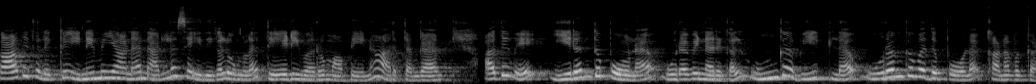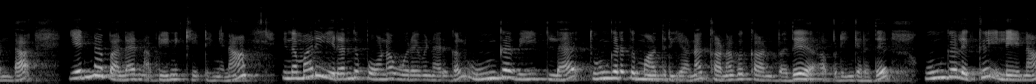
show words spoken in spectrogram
காதுகளுக்கு இனிமையான நல்ல செய்திகள் உங்களை தேடி வரும் அப்படின்னு அர்த்தங்க. அதுவே இறந்து போன உறவினர்கள் உங்கள் வீட்டில் உறங்குவது போல கனவு கண்டா என்ன பலன் அப்படின்னு கேட்டிங்கன்னா இந்த மாதிரி இறந்து போன உறவினர்கள் உங்கள் வீட்டில் தூங்குறது மாதிரியான கனவு காண்பது அப்படிங்கிறது உங்களுக்கு இல்லைன்னா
